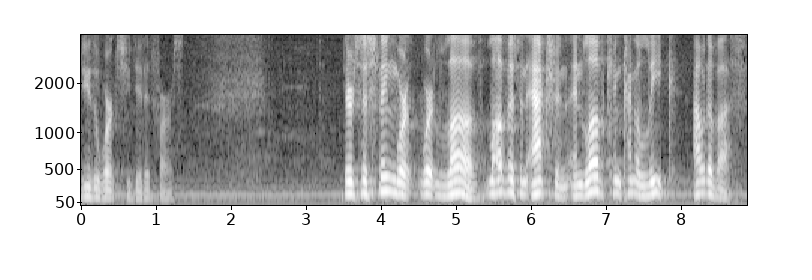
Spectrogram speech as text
do the works you did at first there's this thing where, where love, love is an action, and love can kind of leak out of us.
